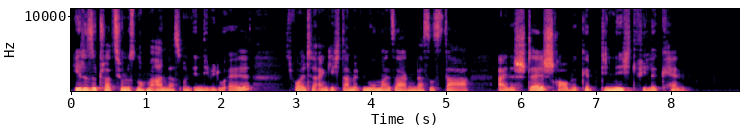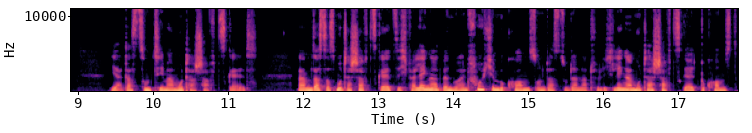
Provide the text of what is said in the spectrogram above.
Jede Situation ist nochmal anders und individuell. Ich wollte eigentlich damit nur mal sagen, dass es da eine Stellschraube gibt, die nicht viele kennen. Ja, das zum Thema Mutterschaftsgeld. ähm, dass das Mutterschaftsgeld sich verlängert, wenn du ein Frühchen bekommst und dass du dann natürlich länger Mutterschaftsgeld bekommst.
